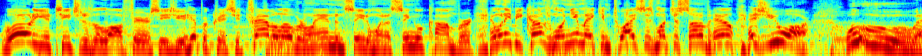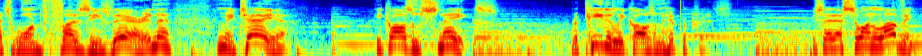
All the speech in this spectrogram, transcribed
Woe to you, teachers of the law, Pharisees, you hypocrites! You travel over land and sea to win a single convert, and when he becomes one, you make him twice as much a son of hell as you are. Ooh, that's warm fuzzies there, isn't it? Let me tell you. He calls them snakes. Repeatedly calls them hypocrites. You say that's so unloving.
